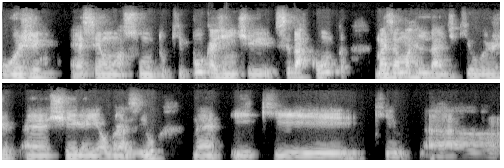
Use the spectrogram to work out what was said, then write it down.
hoje, esse é um assunto que pouca gente se dá conta, mas é uma realidade que hoje é, chega aí ao Brasil, né, e que, que uh,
